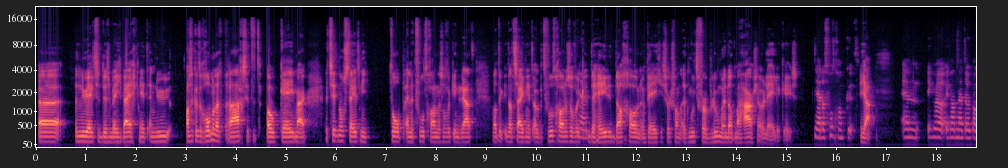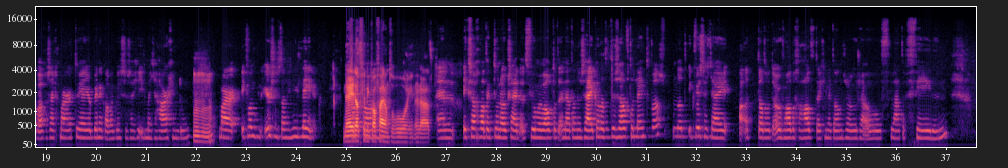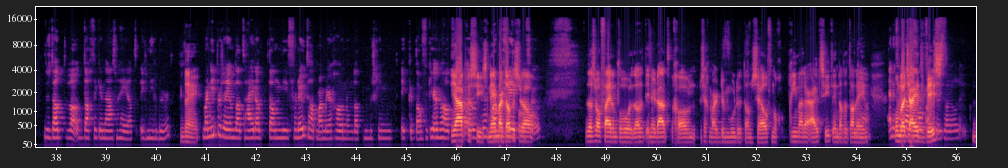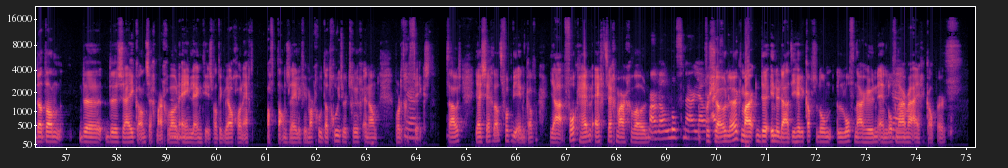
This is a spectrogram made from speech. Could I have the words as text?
Eh, nu heeft ze het dus een beetje bijgeknipt. En nu, als ik het rommelig draag, zit het oké. maar het zit nog steeds niet top. En het voelt gewoon alsof ik inderdaad, wat ik, dat zei ik net ook. Het voelt gewoon alsof ik Ja. de hele dag gewoon een beetje soort van het moet verbloemen dat mijn haar zo lelijk is. Ja, dat voelt gewoon kut. Ja, En ik, wil, ik had net ook al wel gezegd, maar toen jij hier binnenkwam, ik wist dus dat je iets met je haar ging doen. Mhm. Maar ik vond het in eerste instantie niet lelijk. nee, dat vind ik wel fijn om te horen, inderdaad. En ik zag wat ik toen ook zei, het viel me wel op dat inderdaad aan de zijkant dat het dezelfde lengte was. Omdat ik wist dat jij, dat we het over hadden gehad, dat je het dan zo zou laten veden. Dus dat dacht ik inderdaad van, hé, dat is niet gebeurd. Nee. Maar niet per se omdat hij dat dan niet verneukt had, maar meer gewoon omdat misschien ik het dan verkeerd had. Ja, eh, precies. Nee, maar dat is wel-. Dat is wel fijn om te horen dat het inderdaad gewoon, zeg maar, de moeder dan zelf nog prima eruit ziet. En dat het alleen, Ja. Omdat jij het wist, leuk. dat dan de, de zijkant, zeg maar, gewoon Mhm. één lengte is. Wat ik wel gewoon echt aftans lelijk vind. Maar goed, dat groeit weer terug en dan wordt het Ja. gefixt. Trouwens, jij zegt dat, fok die ene kapper. Ja, fok hem echt, zeg maar, gewoon Maar wel lof naar jou. persoonlijk. Maar de, inderdaad, die hele kapsalon, lof naar hun en lof Ja. naar mijn eigen kapper.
